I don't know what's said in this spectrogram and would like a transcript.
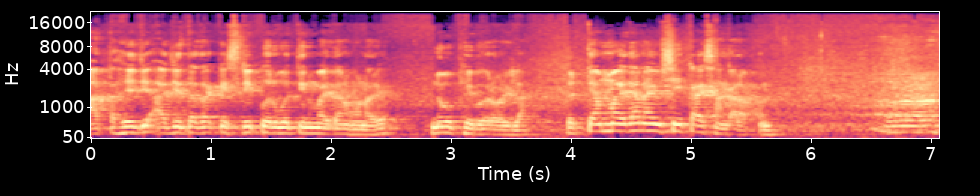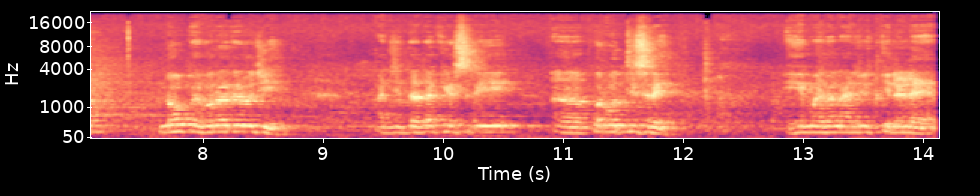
आता हे जे अजितदादा केसरी पर्व तीन मैदान होणार आहे. नऊ फेब्रुवारीला. तर त्या मैदानाविषयी काय सांगाल आपण? नऊ फेब्रुवारी रोजी अजितदादा केसरी अं, पर्व तिसरे हे मैदान आयोजित केलेलं आहे.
